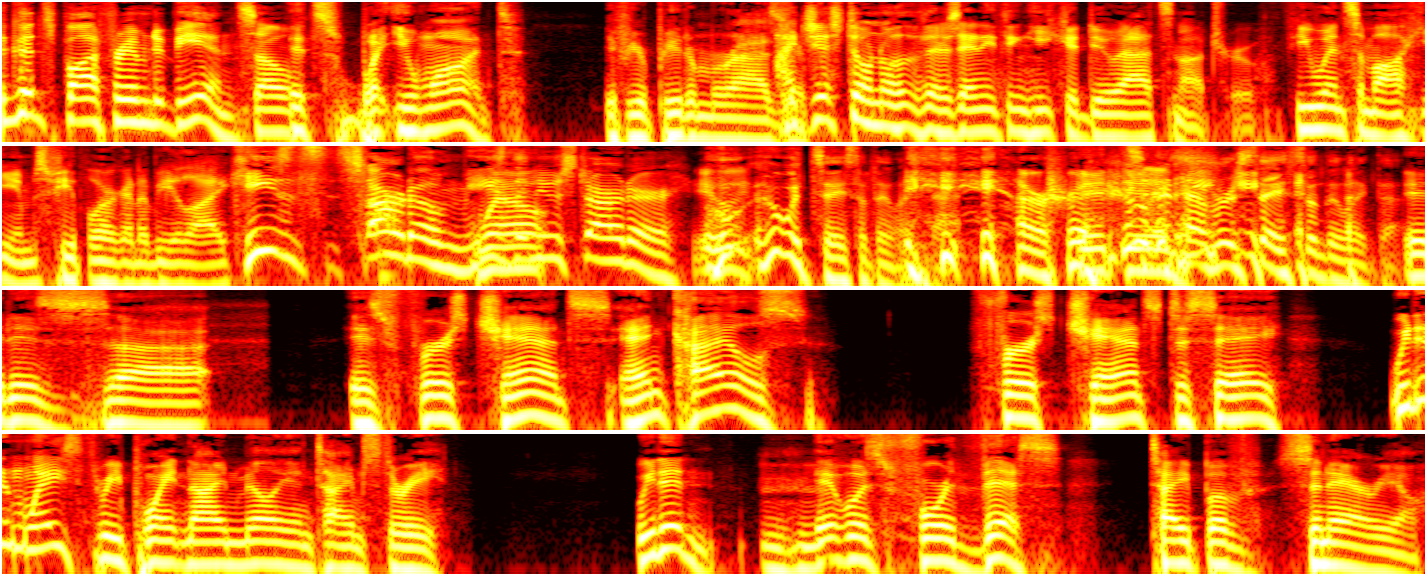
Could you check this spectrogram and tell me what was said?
a good spot for him to be in. So It's what you want if you're Peter Mrazek. I just don't know that there's anything he could do. That's not true. If he wins some hockey games, people are going to be like, "He's stardom. He's Well, the new starter." Who, who would say something like that? yeah, right. Who would ever say something like that? it is uh, his first chance and Kyle's first chance to say, we didn't waste 3.9 million times three. We didn't. Mhm. It was for this type of scenario.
